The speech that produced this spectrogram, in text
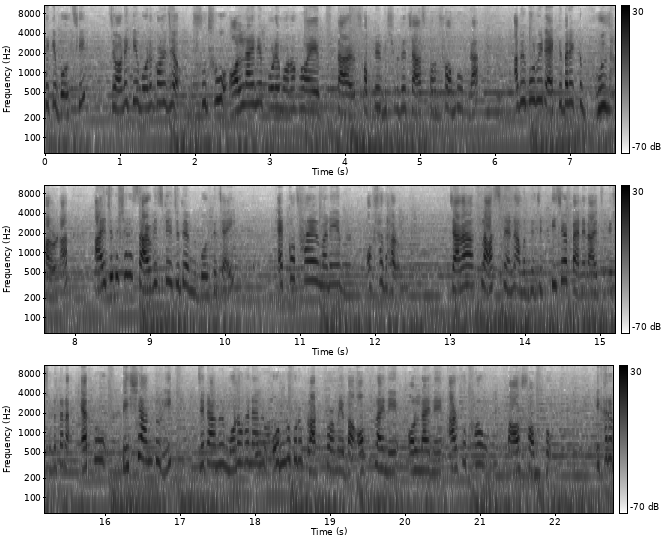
থেকে বলছি যে অনেকে মনে করে যে শুধু অনলাইনে পড়ে মনে হয় তার সফটওয়্যার বিশ্ববিদ্যালয়ে চান্স পাওয়া সম্ভব না। আমি বলব এটা একেবারে একটা ভুল ধারণা। আই এডুকেশনের সার্ভিস নিয়ে যদি আমি বলতে চাই, এক কথায় মানে অসাধারণ। যারা ক্লাস নেন, আমাদের যে টিচার প্যানেল এডুকেশনে তারা এত বেশি আন্তরিক যেটা আমার মনে হয় না আমি অন্য কোনো প্ল্যাটফর্মে বা অফলাইনে অনলাইনে আর কোথাও পাওয়া সম্ভব। এখানে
